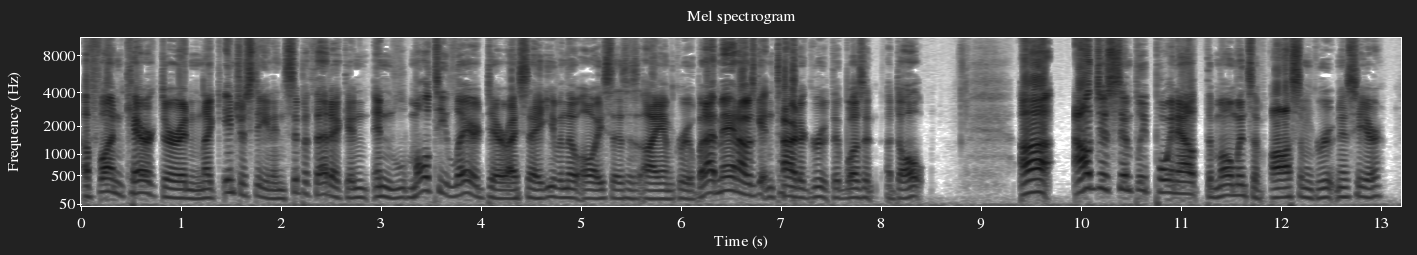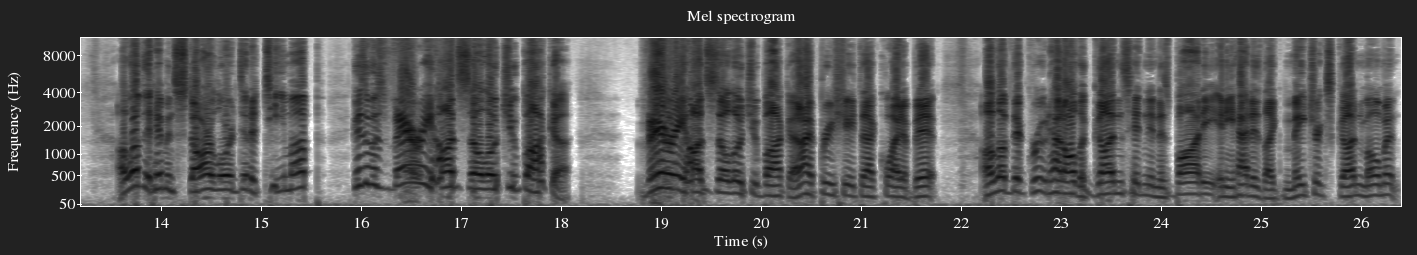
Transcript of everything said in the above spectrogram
a fun character and like interesting and sympathetic and, and multi-layered, dare I say, even though all he says is I am Groot. But I man, I was getting tired of Groot that wasn't adult. Uh, I'll just simply point out the moments of awesome Grootness here. I love that him and Star Lord did a team up because it was very Han Solo Chewbacca. Very Han Solo Chewbacca. and I appreciate that quite a bit. I love that Groot had all the guns hidden in his body and he had his like Matrix gun moment.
